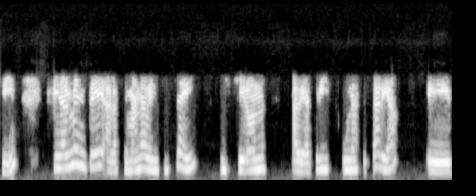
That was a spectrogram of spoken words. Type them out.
¿sí? Finalmente, a la semana 26, hicieron a Beatriz una cesárea eh,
